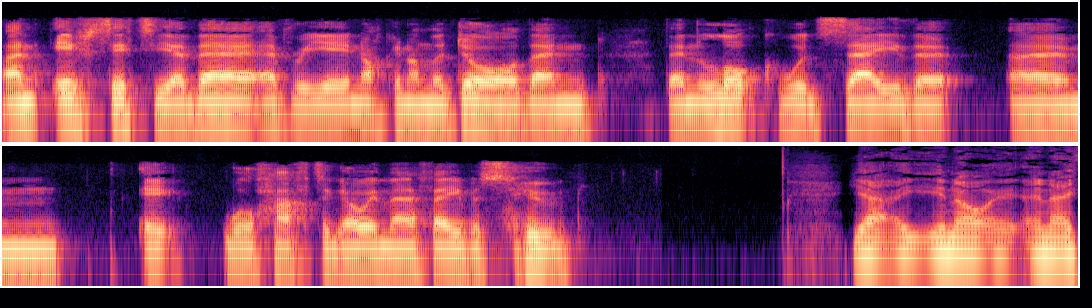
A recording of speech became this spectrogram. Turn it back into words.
and if City are there every year knocking on the door, then then luck would say that um, it will have to go in their favour soon. Yeah, you know, and I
